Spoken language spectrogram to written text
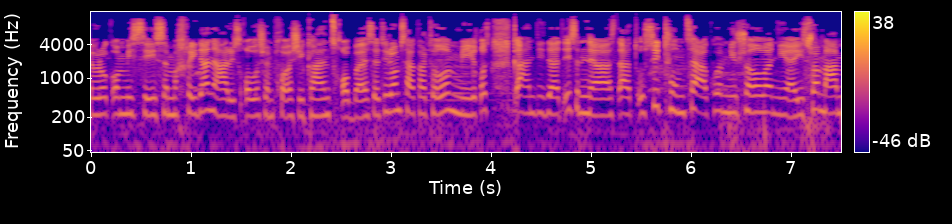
ევროკომისიის მხრიდან არის ყოველ შემთხვევაში განწყობა ესეთი რომ საქართველოს მიიღოს კანდიდატის სტატუსი თუმცა აქვე მნიშვნელოვანია ის რომ ამ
